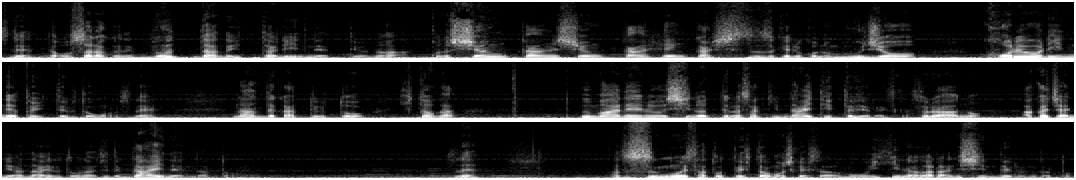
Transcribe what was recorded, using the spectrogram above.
ですね、おそらくねブッダの言った輪廻っていうのはこの瞬間瞬間変化し続けるこの無常これを輪廻と言ってると思うんですね。なんでかっていうと人が生まれる死ぬっていうのはさっきないって言ったじゃないですか。それはあの赤ちゃんにはないのと同じで概念だと。すね。あとすごい悟ってる人はもしかしたらもう生きながらに死んでるんだと。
